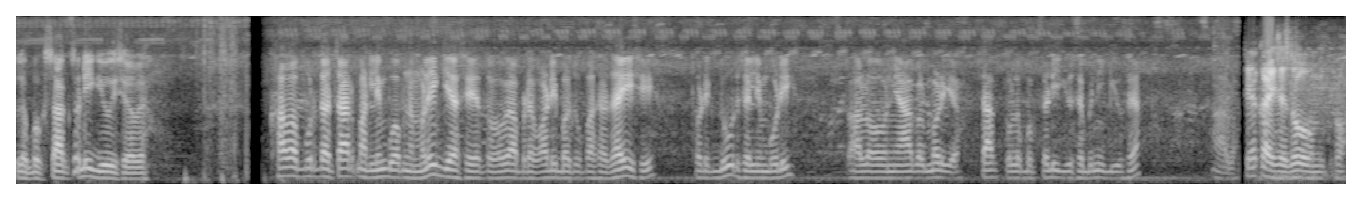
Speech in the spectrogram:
લગભગ શાક ચડી ગયું છે હવે. ખાવા પૂરતા ચાર પાંચ લીંબુ આપણે મળી ગયા છે તો હવે આપણે વાડી બાજુ પાછા જઈએ છીએ. થોડીક દૂર છે લીંબુડી. તો હાલો ત્યાં આગળ મળીએ. શાક તો લગભગ ચડી ગયું છે બની ગયું છે. હાલો. શેકાય છે જોવો મિત્રો.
